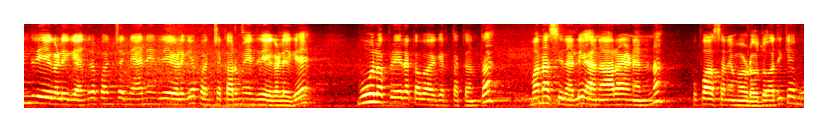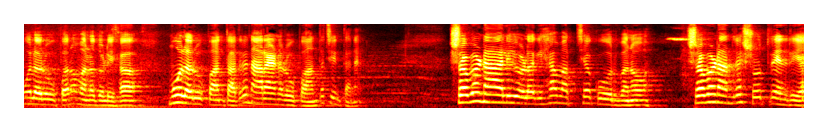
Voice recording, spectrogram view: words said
ಇಂದ್ರಿಯಗಳಿಗೆ ಅಂದರೆ ಪಂಚ ಜ್ಞಾನೇಂದ್ರಿಯಗಳಿಗೆ, ಪಂಚ ಕರ್ಮೇಂದ್ರಿಯಗಳಿಗೆ ಮೂಲ ಪ್ರೇರಕವಾಗಿರ್ತಕ್ಕಂಥ ಮನಸ್ಸಿನಲ್ಲಿ ಆ ನಾರಾಯಣನನ್ನು ಉಪಾಸನೆ ಮಾಡೋದು. ಅದಕ್ಕೆ ಮೂಲ ರೂಪನು ಮನದೊಳಿಹ ಮೂಲ ರೂಪ ಅಂತಾದರೆ ನಾರಾಯಣ ರೂಪ ಅಂತ ಚಿಂತನೆ. ಶ್ರವಣಾಲಿಯೊಳಗಿಹ ಮತ್ಸ್ಯ ಕೂರ್ಮನೋ ಶ್ರವಣ ಅಂದರೆ ಶ್ರೋತ್ರೇಂದ್ರಿಯ,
